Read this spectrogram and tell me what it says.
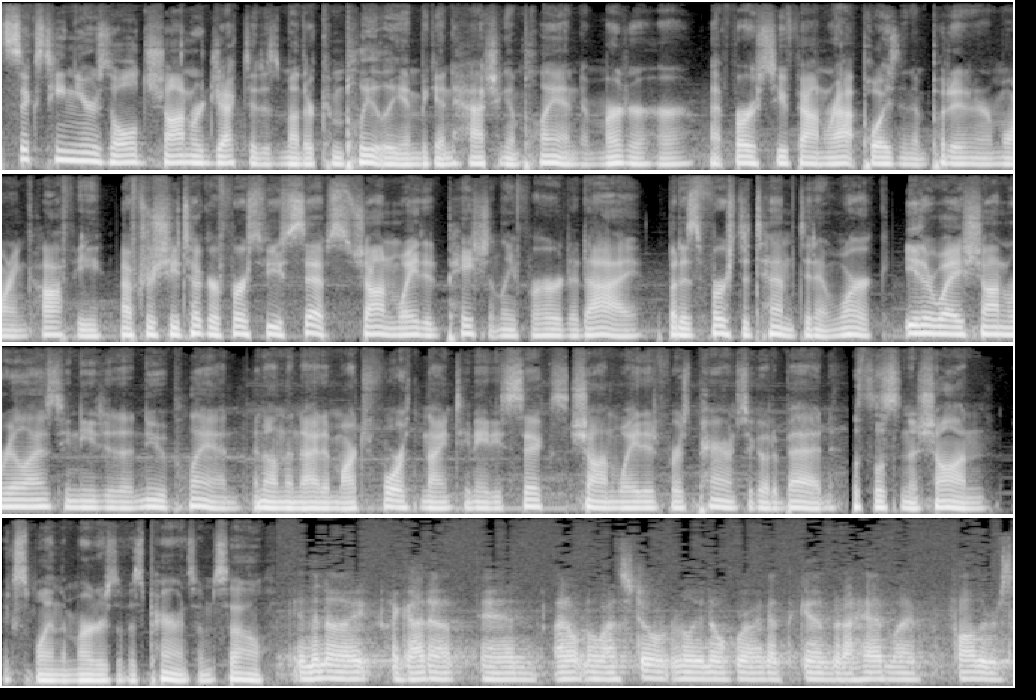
At 16 years old, Sean rejected his mother completely and began hatching a plan to murder her. At first, he found rat poison and put it in her morning coffee. After she took her first few sips, Sean waited patiently for her to die, but his first attempt didn't work. Either way, Sean realized he needed a new plan, and on the night of March 4th, 1986, Sean waited for his parents to go to bed. Let's listen to Sean explain the murders of his parents himself. In the night, I got up, and I don't know, I still don't really know where I got the gun, but I had my father's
